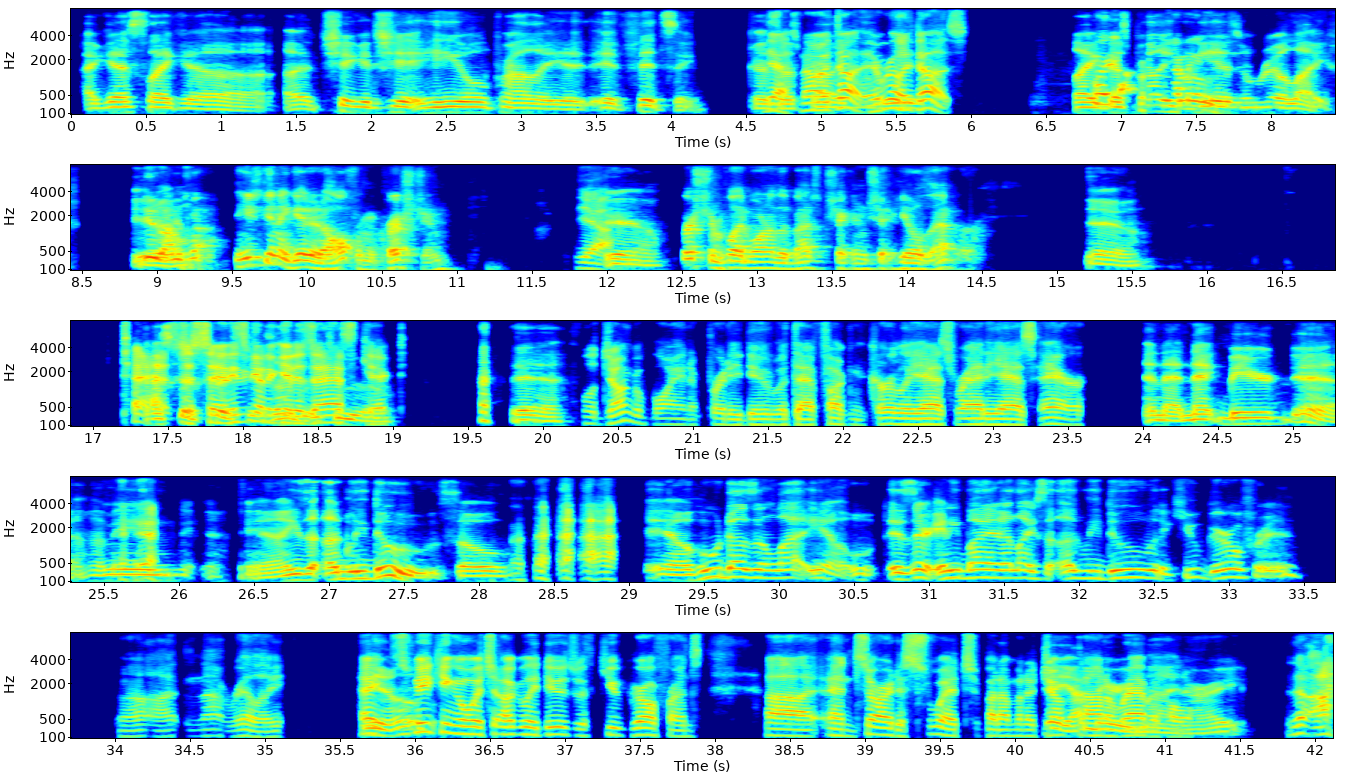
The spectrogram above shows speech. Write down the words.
I guess like a a chicken shit heel, probably it, it fits him. 'Cause Yeah, no, it does. It really he- does. Like Oh, yeah. that's probably I who he is in real life. Dude, know? I'm try- he's gonna get it all from Christian. Yeah. yeah, Christian played one of the best chicken shit heels ever. yeah, Taz That's just saying he's Christian's gonna get his ass too, kicked. yeah. Well, Jungle Boy ain't a pretty dude with that fucking curly ass, ratty ass hair. and that neck beard. Yeah, I mean, you know, he's an ugly dude. So you know, who doesn't like? You know, is there anybody that likes an ugly dude with a cute girlfriend? uh, not really. Hey, You know? speaking of which, ugly dudes with cute girlfriends. Uh, and sorry to switch, but I'm gonna jump Hey, down a rabbit mine, hole. All right. No, I,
